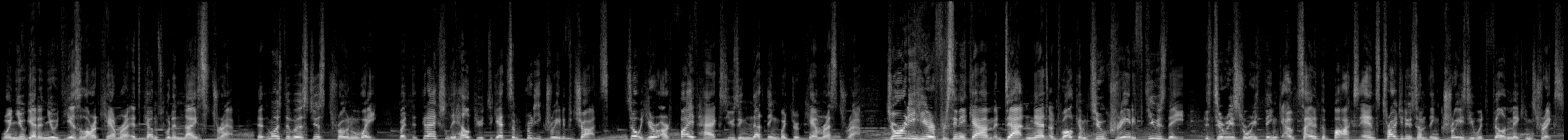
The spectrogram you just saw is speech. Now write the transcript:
When you get a new DSLR camera, it comes with a nice strap that most of us just thrown away, but it can actually help you to get some pretty creative shots. So here are 5 hacks using nothing but your camera strap. Jordy here for Cinecom.net and welcome to Creative Tuesday, the series where we think outside of the box and try to do something crazy with filmmaking tricks.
